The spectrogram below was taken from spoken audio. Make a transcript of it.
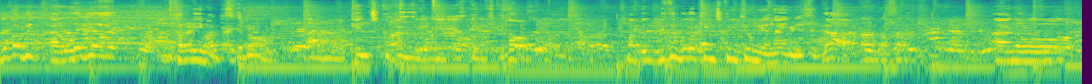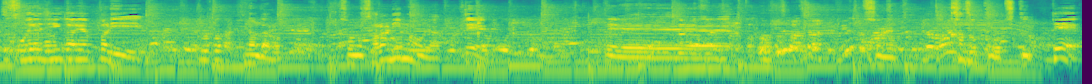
僕はべあの親父はサラリーマンですけどあの建築関係でやってるんですけど、まあ、別に僕は建築に興味はないんですがあの親父がやっぱりなんだろうそのサラリーマンをやってえーその家族を作って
